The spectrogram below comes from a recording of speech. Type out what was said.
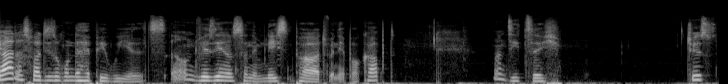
Ja, das war diese Runde Happy Wheels. Und wir sehen uns dann im nächsten Part, wenn ihr Bock habt. Man sieht sich. Tschüss.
